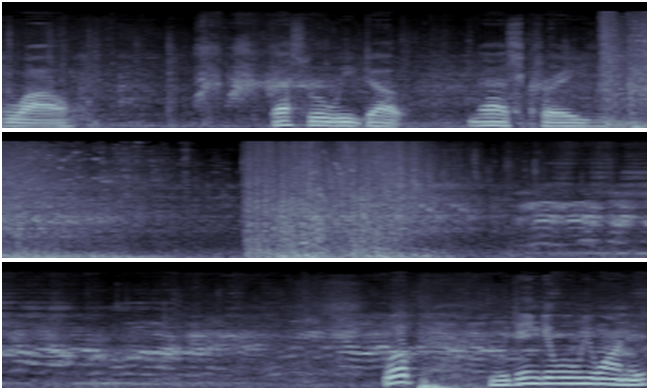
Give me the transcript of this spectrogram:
Wow. That's what we got. That's crazy. Well, we didn't get what we wanted.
